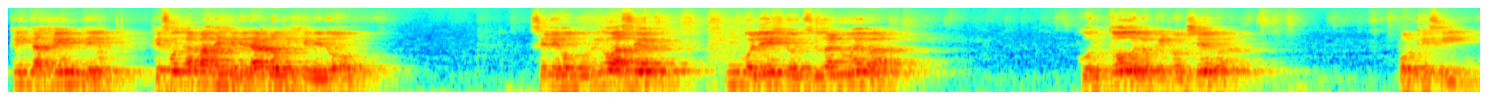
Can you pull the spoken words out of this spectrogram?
que esta gente que fue capaz de generar lo que generó, se les ocurrió hacer un colegio en Ciudad Nueva con todo lo que conlleva? Porque sí,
